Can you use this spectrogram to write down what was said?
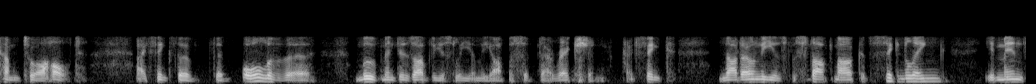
come to a halt. I think the, the all of the movement is obviously in the opposite direction. I think not only is the stock market signaling immense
